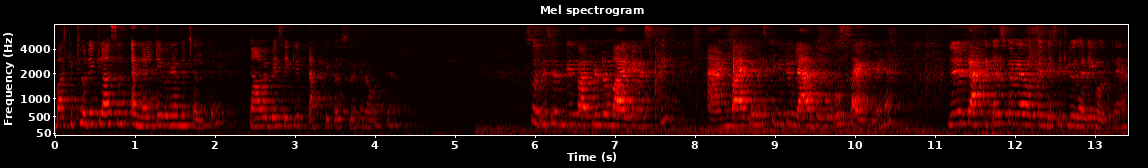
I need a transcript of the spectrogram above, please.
बाकी थ्योरी क्लासेस एन वगैरह में चलते हैं. यहाँ पे बेसिकली प्रैक्टिकल्स वगैरह होते हैं. So this is department of biochemistry and biochemistry की जो लैब है वो उस साइड में है. जो ये प्रैक्टिकल्स वगैरह होते हैं बेसिकली उधर ही होते हैं.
